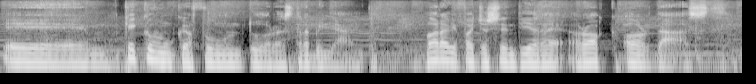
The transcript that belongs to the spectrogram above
che comunque fu un tour strabiliante. Ora vi faccio sentire Rock or Dust.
